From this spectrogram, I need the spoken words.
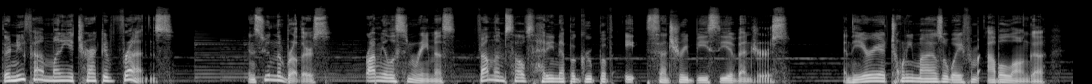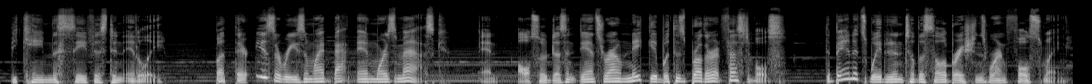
their newfound money attracted friends. And soon the brothers, Romulus and Remus, found themselves heading up a group of 8th century BC Avengers. And the area 20 miles away from Alba Longa became the safest in Italy. But there is a reason why Batman wears a mask, and also doesn't dance around naked with his brother at festivals. The bandits waited until the celebrations were in full swing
